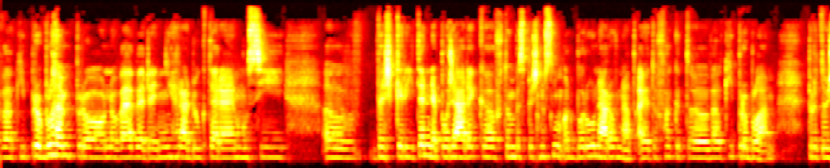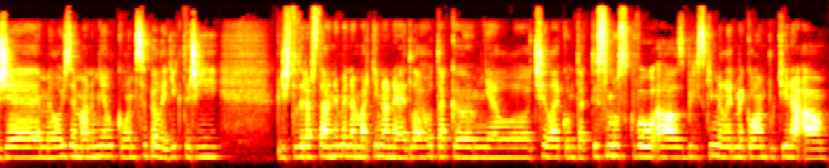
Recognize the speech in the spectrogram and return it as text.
velký problém pro nové vedení hradu, které musí uh, veškerý ten nepořádek v tom bezpečnostním odboru narovnat a je to fakt velký problém, protože Miloš Zeman měl kolem sebe lidi, kteří uh, když to teda vztáhneme na Martina Nejedlého, tak eh, měl čilé kontakty s Moskvou a s blízkými lidmi kolem Putina a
